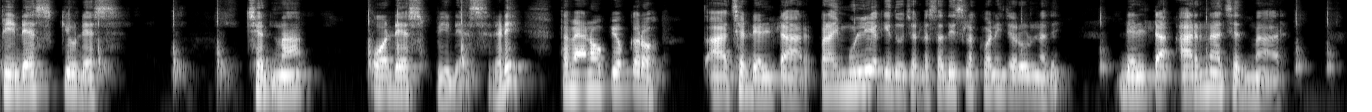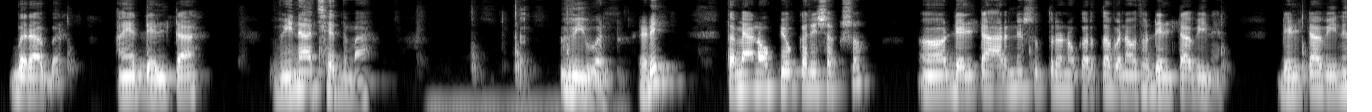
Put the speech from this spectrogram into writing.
પી ડેશ ક્યુ ડેશ છેદમાં O dash P dash ready તમે આનો ઉપયોગ કરો. આ છે ડેલ્ટા આર પણ અહીં મૂલ્ય કીધું છે, એટલે સદીશ લખવાની જરૂર નથી. ડેલ્ટા આરના છેદમાં આર બરાબર. અહીંયા ડેલ્ટા વીના છેદમાં વી વન રેડી તમે આનો ઉપયોગ કરી શકશો. ડેલ્ટા આરને સૂત્રનો કરતા બનાવો તો ડેલ્ટા વીને ડેલ્ટા વીને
